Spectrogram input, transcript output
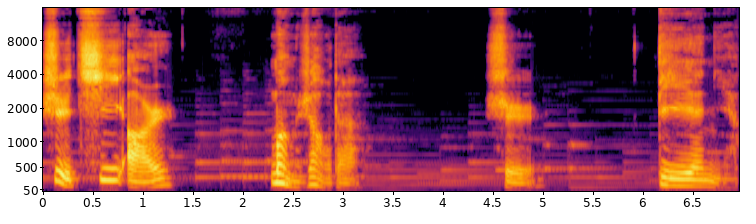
是妻儿。梦绕的是爹娘，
